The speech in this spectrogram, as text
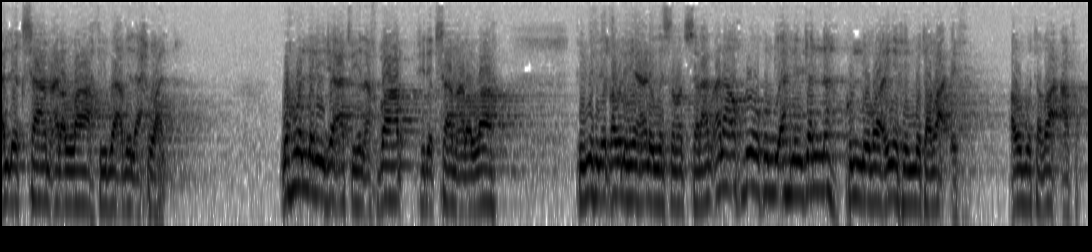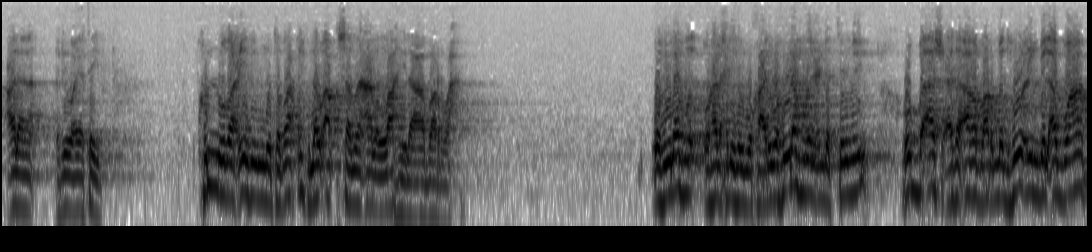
الإقسام على الله في بعض الأحوال. وهو الذي جاءت فيه الأخبار في الإقسام على الله في مثل قوله عليه الصلاة والسلام ألا أخبركم بأهل الجنة؟ كل ضعيف متضاعف أو متضاعف على روايتين. كل ضعيف متضاعف لو أقسم على الله لأبره وفي لفظ وهذا حديث البخاري. وفي لفظ عند الترمذي رب أشعث أغبر مدفوع بالأبواب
